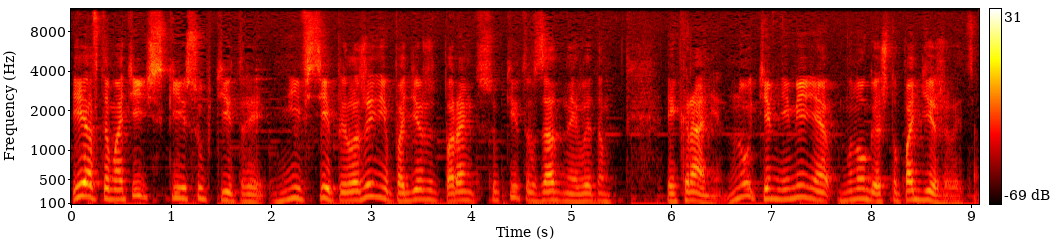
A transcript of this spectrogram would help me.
и автоматические субтитры. Не все приложения поддерживают параметры субтитров, заданные в этом экране. Но, тем не менее, многое что поддерживается.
